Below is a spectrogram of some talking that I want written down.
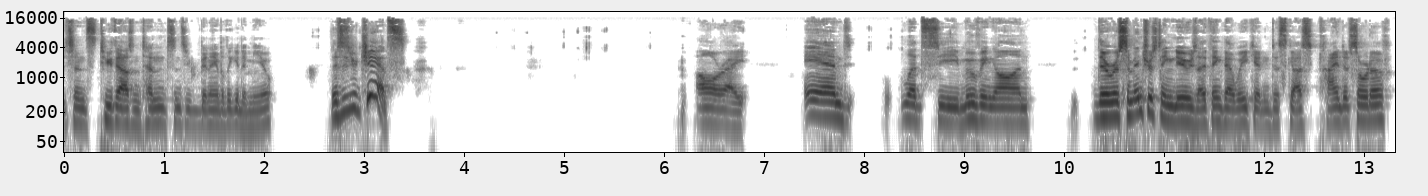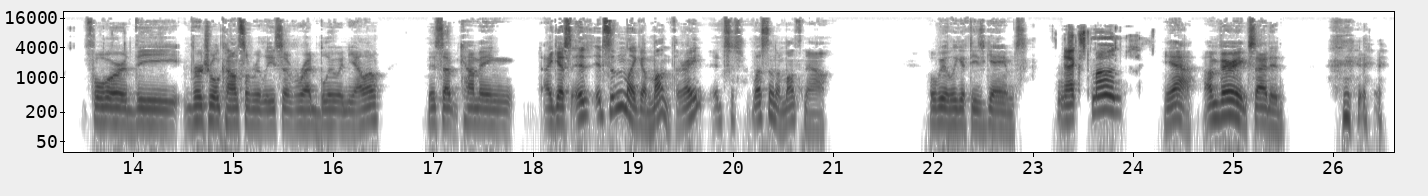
since 2010 since you've been able to get a Mew, this is your chance. All right. And let's see, moving on. There was some interesting news I think that we can discuss kind of sort of for the virtual console release of Red, Blue, and Yellow. This upcoming, I guess it, it's in like a month, right? It's less than a month now. We'll be able to get these games. next month. Yeah, I'm very excited.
